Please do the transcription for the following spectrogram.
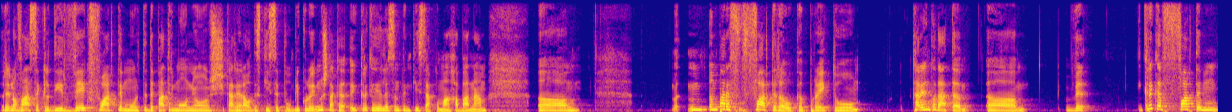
renovase clădiri vechi foarte multe de patrimoniu și care erau deschise publicului. Nu știu dacă, cred că ele sunt închise acum, habar n-am. Uh, îmi pare foarte rău că proiectul, care încă o dată, uh, cred că foarte,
